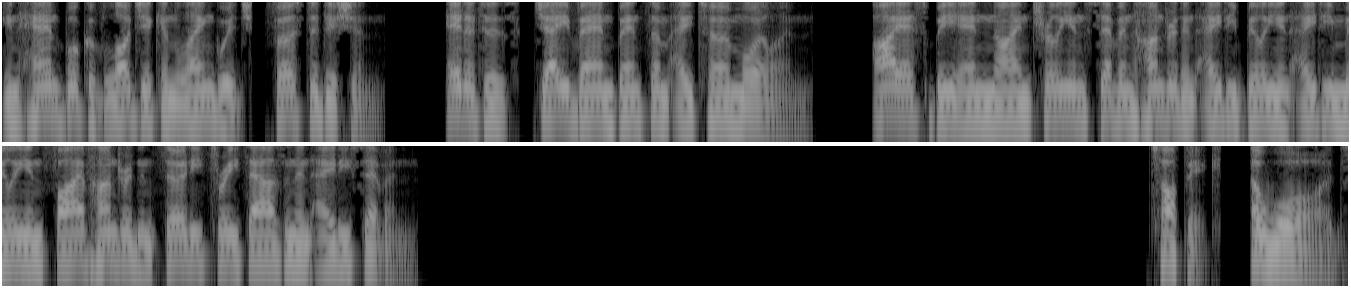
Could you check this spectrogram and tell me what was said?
in Handbook of Logic and Language, 1st edition. Editors, J. van Benthem A. Ter Meulen. ISBN 9780080533087. Topic: Awards.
